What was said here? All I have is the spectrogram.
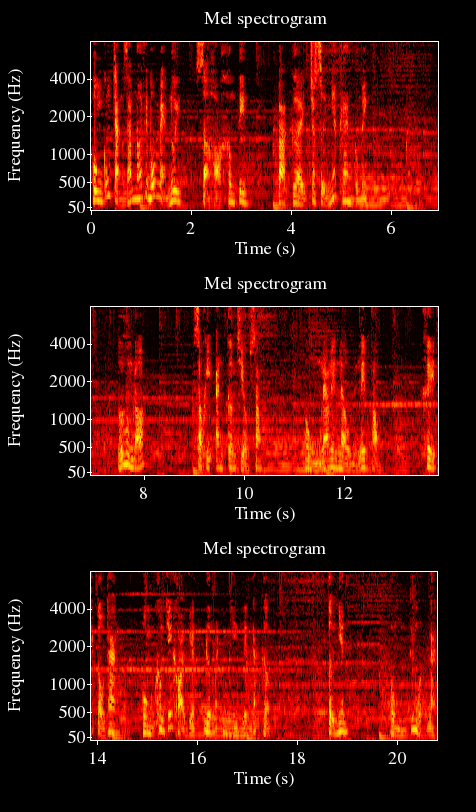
Hùng cũng chẳng dám nói với bố mẹ nuôi, Sợ họ không tin và cười cho sự nhát gan của mình. Tối hôm đó, sau khi ăn cơm chiều xong, Hùng leo lên lầu để lên phòng. Khi thích cầu thang, Hùng không tránh khỏi việc đưa mắt nhìn lên gác thượng. Tự nhiên, Hùng thấy một lạt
